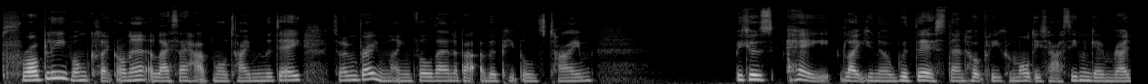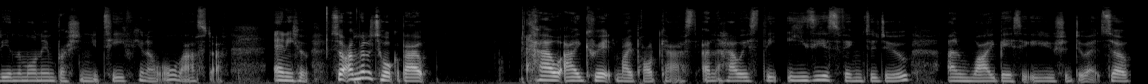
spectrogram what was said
probably won't click on it unless I have more time in the day. So I'm very mindful then about other people's time. Because hey like you know with this then hopefully you can multitask even getting ready in the morning brushing your teeth you know all that stuff. Anywho so i'm going to talk about how I create my podcast and how it's the easiest thing to do and why basically you should do it. So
